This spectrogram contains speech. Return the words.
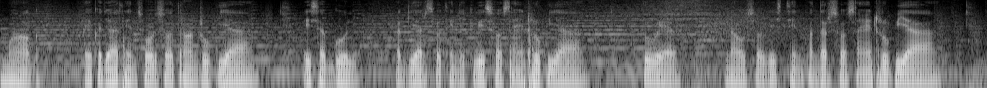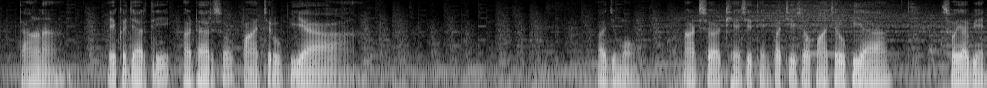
મગ એક હજારથી સોળસો ત્રણ રૂપિયા. ઈસબગુલ અગિયારસોથી એકવીસો સાઠ રૂપિયા, તુવેર નવસો વીસથી પંદરસો સાઠ રૂપિયા, ધાણા એક હજારથી અઢારસો પાંચ રૂપિયા. અજમો આઠસો અઠ્યાસીથી પચીસો પાંચ રૂપિયા, સોયાબીન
